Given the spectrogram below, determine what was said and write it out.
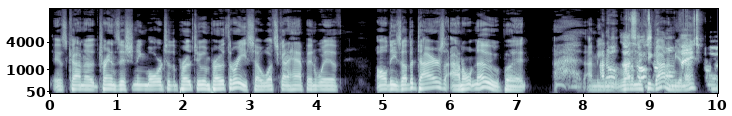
is kind of transitioning more to the Pro 2 and Pro 3. So what's going to happen with all these other tires? I don't know, but ah, I mean, I don't. I run them if you got them, you know? Facebook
